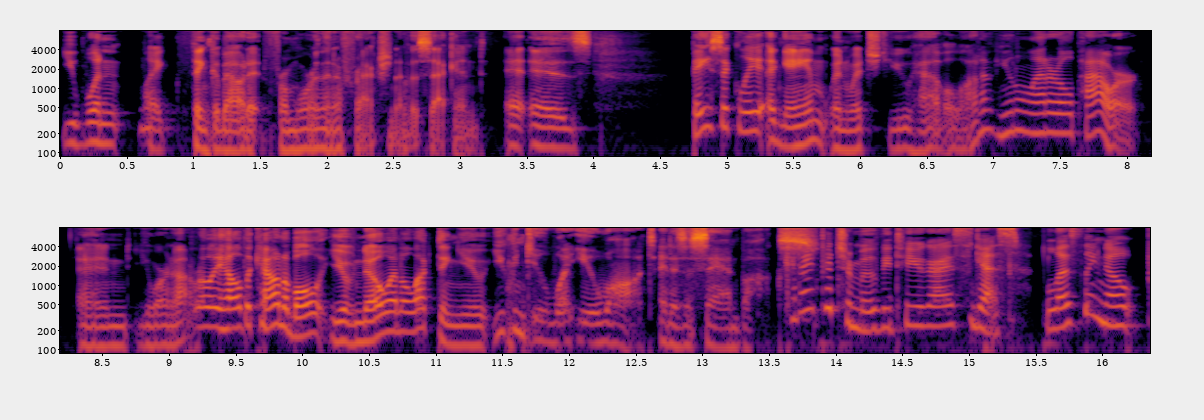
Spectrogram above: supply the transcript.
You wouldn't like think about it for more than a fraction of a second. It is basically a game in which you have a lot of unilateral power and you are not really held accountable. You have no one electing you. You can do what you want. It is a sandbox. Can I pitch a movie to you guys? Yes. Leslie Knope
